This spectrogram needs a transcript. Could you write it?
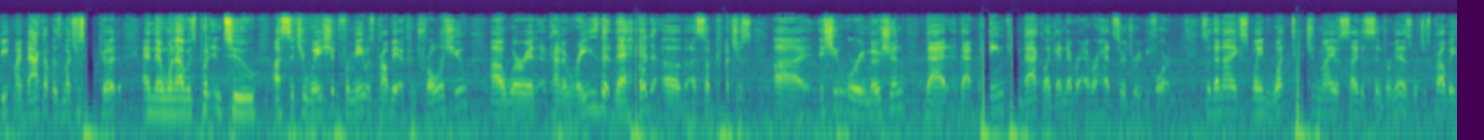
beat my back up as much as could. And then when I was put into a situation, for me, it was probably a control issue uh, where it kind of raised the head of a subconscious uh, issue or emotion that that pain came back like I never ever had surgery before. So then I explained what tension myositis syndrome is, which is probably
